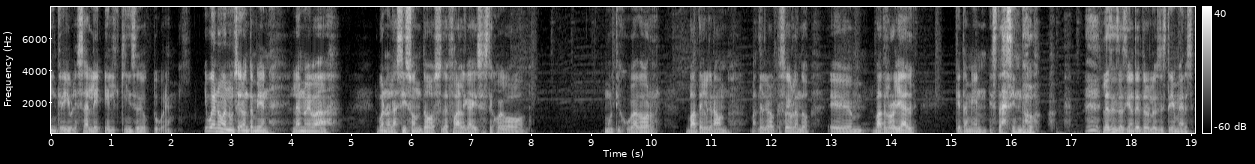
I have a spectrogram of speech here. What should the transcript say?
Increíble, sale el 15 de octubre. Y bueno, anunciaron también la nueva, bueno, la Season 2 de Fall Guys, este juego multijugador Battleground, Battleground que estoy hablando, em, Battle Royale, que también está haciendo la sensación dentro de los streamers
